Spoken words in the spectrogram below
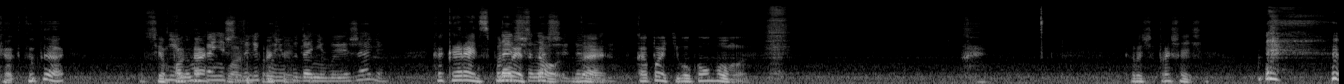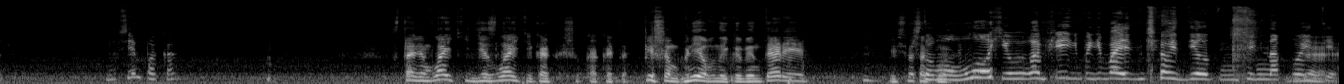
Как-то так. Всем не, пока. ну мы, конечно, Ладно, далеко прощаемся. никуда не выезжали. Какая разница, Дальше сказал, да, копайте около дома. Короче, прощайся. Ну, всем пока. Ставим лайки, дизлайки, как, как это, пишем гневные комментарии. И все Что, такое. мол, лохи, вы вообще не понимаете, что вы делаете, ничего не находите.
